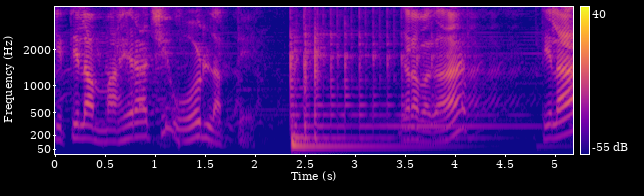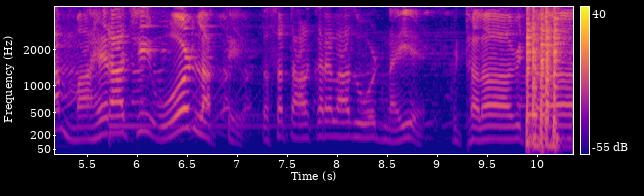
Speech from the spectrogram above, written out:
की तिला माहेराची ओढ लागते. जरा बघा. तिला माहेराची ओढ लागते. तसं टाळकऱ्याला आज ओढ नाहीये. विठ्ठला विठ्ठला.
